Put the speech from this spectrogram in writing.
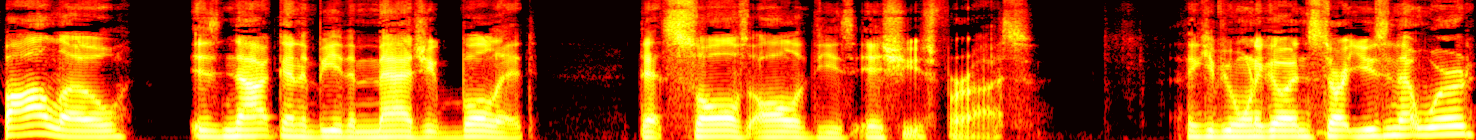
Follow is not going to be the magic bullet that solves all of these issues for us. I think if you want to go ahead and start using that word,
